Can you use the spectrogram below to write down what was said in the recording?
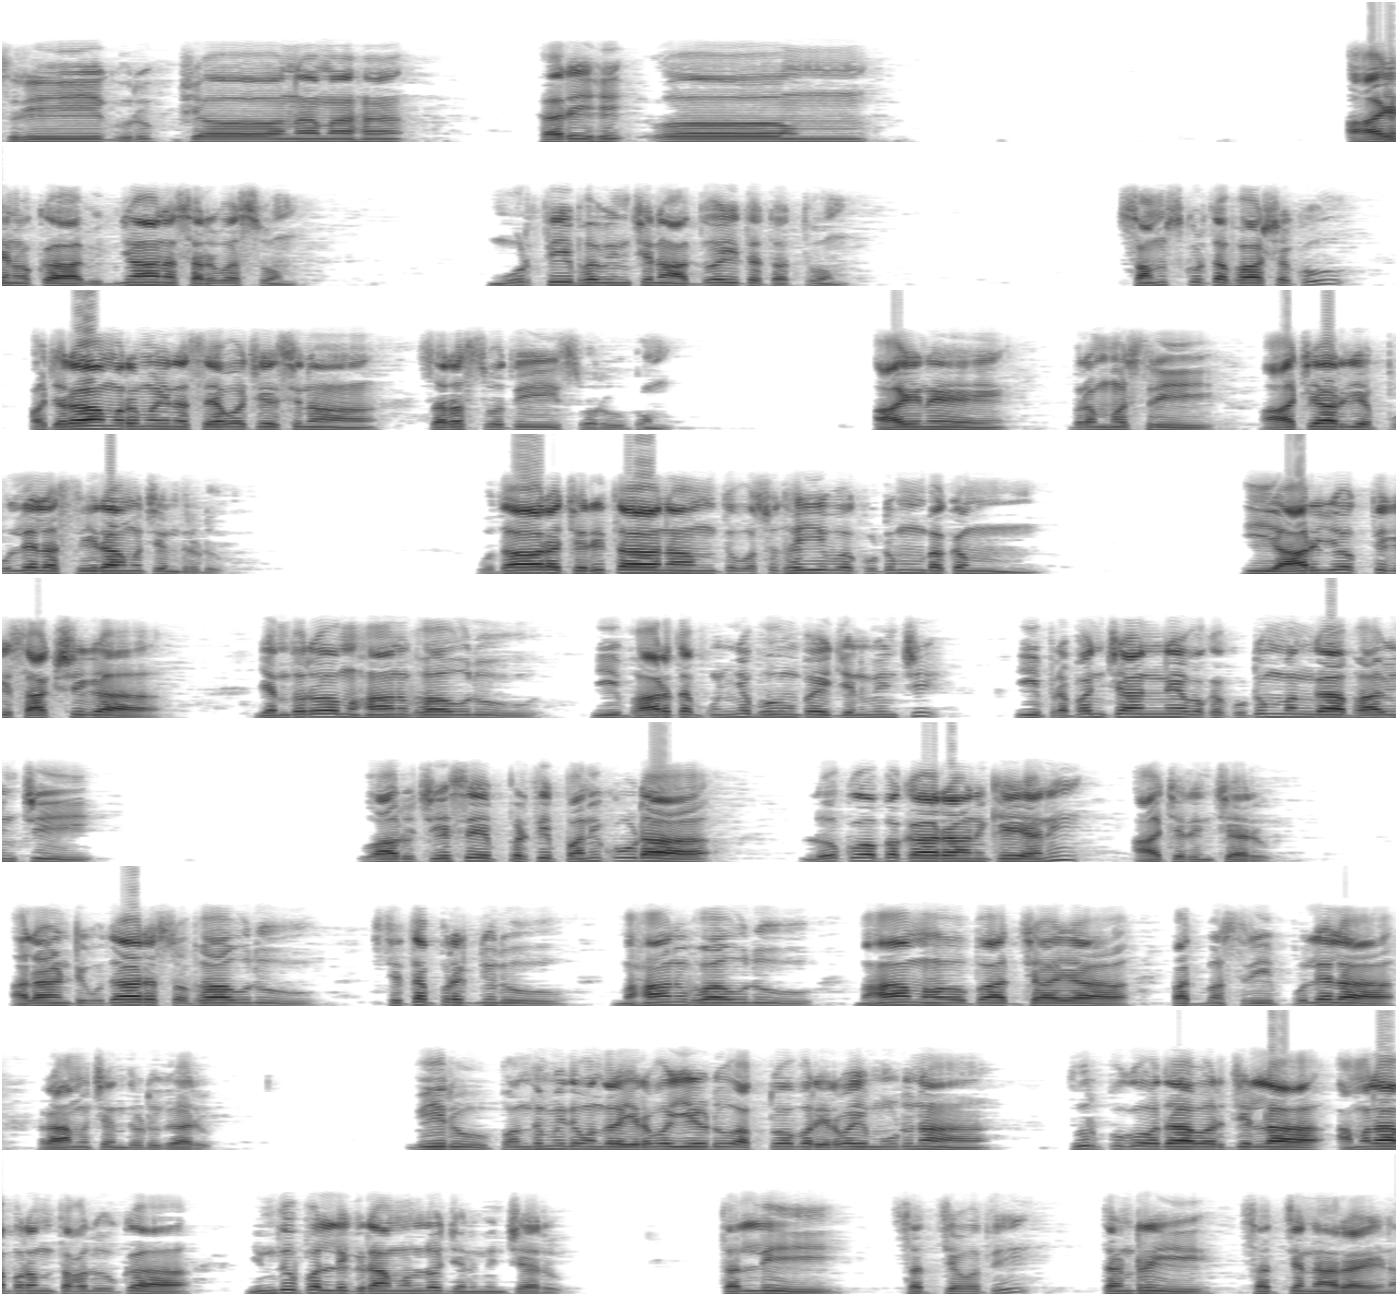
శ్రీగురుభ్యో నమ హరి ఓం ఆయనొక విజ్ఞాన సర్వస్వం మూర్తీభవించిన అద్వైత తత్వం. సంస్కృత భాషకు అజరామరమైన సేవ చేసిన సరస్వతి స్వరూపం. ఆయనే బ్రహ్మశ్రీ ఆచార్య పుల్లెల శ్రీరామచంద్రుడు. ఉదార చరితానాంతు వసుధైవ కుటుంబకం. ఈ ఆర్యోక్తికి సాక్షిగా ఎందరో మహానుభావులు ఈ భారత పుణ్యభూమిపై జన్మించి ఈ ప్రపంచాన్నే ఒక కుటుంబంగా భావించి వారు చేసే ప్రతి పని కూడా లోకోపకారానికే అని ఆచరించారు. అలాంటి ఉదార స్వభావులు స్థితప్రజ్ఞులు మహానుభావులు మహామహోపాధ్యాయ పద్మశ్రీ పుల్లెల రామచంద్రుడు గారు. వీరు పంతొమ్మిది వందల ఇరవై ఏడు అక్టోబర్ ఇరవై మూడున తూర్పుగోదావరి జిల్లా అమలాపురం తాలూకా ఇందుపల్లి గ్రామంలో జన్మించారు. తల్లి సత్యవతి తండ్రి సత్యనారాయణ.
